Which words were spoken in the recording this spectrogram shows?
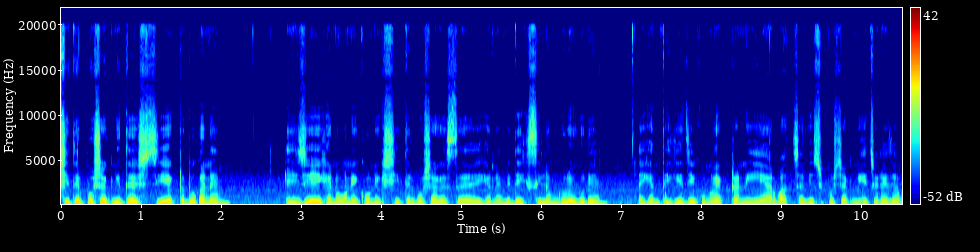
শীতের পোশাক নিতে আসছি একটা দোকানে। এই যে এখানে অনেক অনেক শীতের পোশাক আছে। এখানে আমি দেখছিলাম ঘুরে ঘুরে। এখান থেকে যে কোনো একটা নিয়ে আর বাচ্চার কিছু পোশাক নিয়ে চলে যাব।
